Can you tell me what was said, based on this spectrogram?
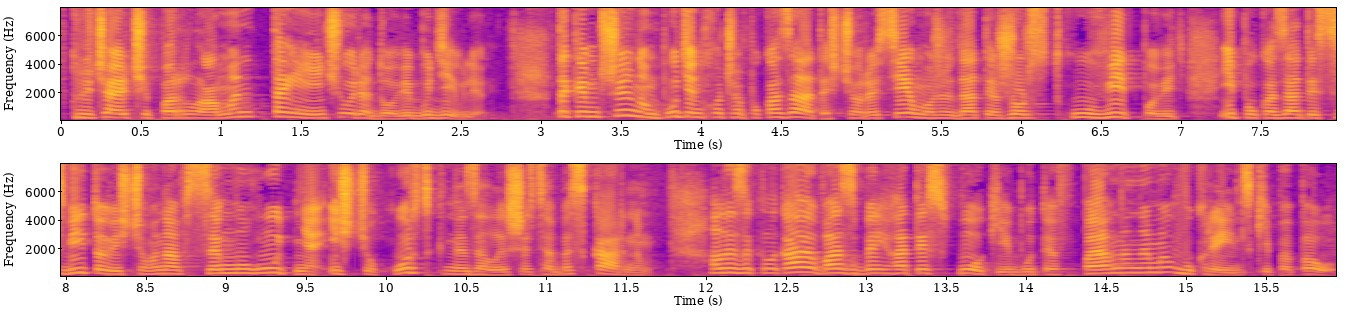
включаючи парламент та інші урядові будівлі. Таким чином, Путін хоче показати, що Росія може дати жорстку відповідь і показати світові, що вона всемогутня і що Курськ не залишиться безкарним. Але закликаю вас зберігати спокій, бути впевненими в українській ППО.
